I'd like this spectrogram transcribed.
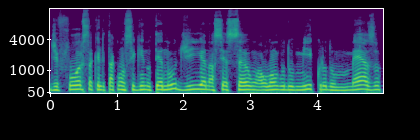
de força que ele está conseguindo ter no dia, na sessão, ao longo do micro, do meso,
